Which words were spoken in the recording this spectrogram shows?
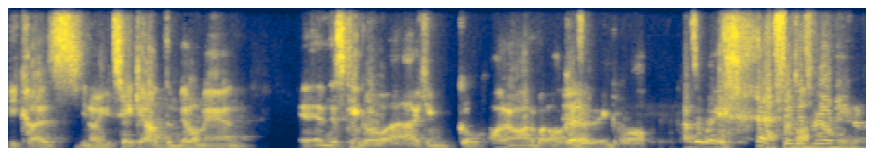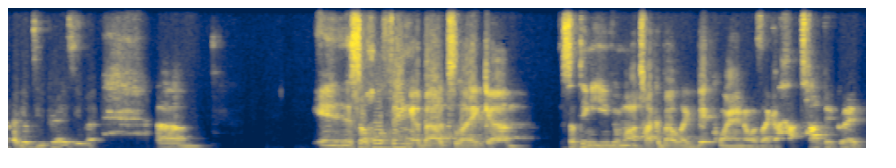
because you know, you take out the middleman, and this can go. I can go on and on about all kinds yeah. of and go all different kinds of ways. so just reel me in if I go too crazy, but. Um, and it's a whole thing about like um, something you even want to talk about like Bitcoin. I know it's like a hot topic, right? And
